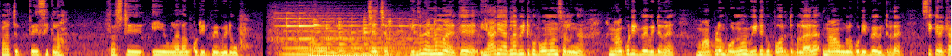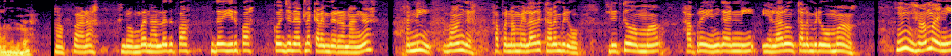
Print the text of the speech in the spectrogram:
பார்த்து பேசிக்கலாம். ஃபர்ஸ்ட் இவங்களெல்லாம் கூட்டிகிட்டு போய் விடுவோம். சேச்சா இதில் என்னம்மா இருக்கு? யார் யாரெல்லாம் வீட்டுக்கு போகணும்னு சொல்லுங்க. நான் கூட்டிகிட்டு போய் விட்டுறேன். மாப்பிளும் பொண்ணும் வீட்டுக்கு போகிறதுக்குள்ளார நான் உங்களை கூட்டிகிட்டு போய் விட்டுறேன். சீக்கிரம் கிளம்புங்கம்மா. அப்பாடா ரொம்ப நல்லதுப்பா. இதோ இருப்பா கொஞ்ச நேரத்தில் கிளம்பிடுறோம் நாங்கள் அண்ணி வாங்க. அப்போ நம்ம எல்லாரும் கிளம்பிடுவோம். ரித்து அம்மா அப்புறம் எங்கள் அண்ணி எல்லாரும் கிளம்பிடுவோமா? ம் ஆமாம் நீ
